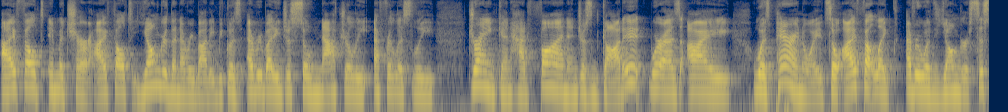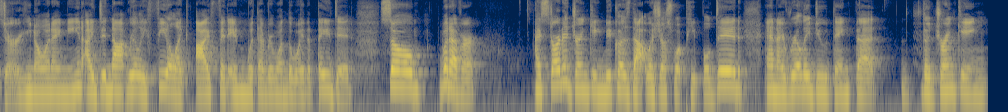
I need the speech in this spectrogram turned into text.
I felt immature. I felt younger than everybody because everybody just so naturally, effortlessly drank and had fun and just got it whereas i was paranoid so i felt like everyone's younger sister you know what i mean i did not really feel like i fit in with everyone the way that they did so whatever I started drinking because that was just what people did. And I really do think that the drinking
